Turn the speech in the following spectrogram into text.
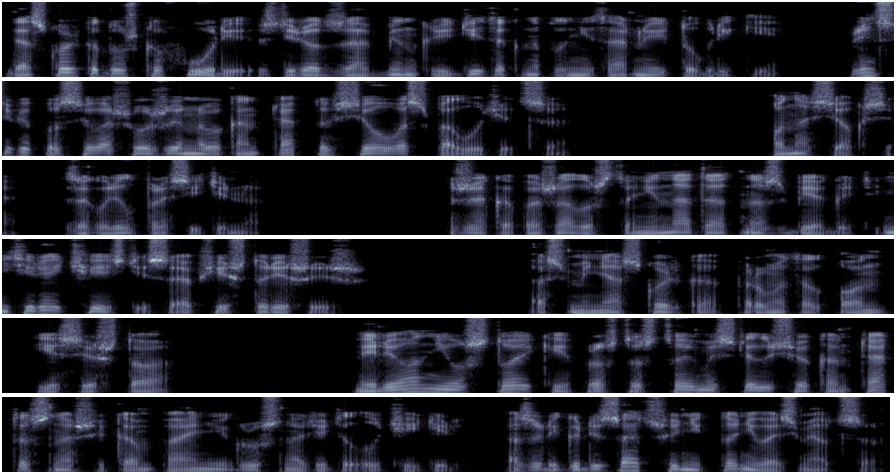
Да сколько душка Фури сдерет за обмен кредиток на планетарные тугрики? В принципе, после вашего жирного контракта все у вас получится. Он осекся, заговорил просительно. «Жека, пожалуйста, не надо от нас бегать. Не теряй чести, сообщи, что решишь». «А с меня сколько?» — промотал он. «Если что...» «Миллион неустойки, просто стоимость следующего контракта с нашей компанией», — грустно ответил учитель. «А за легализацию никто не возьмется».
